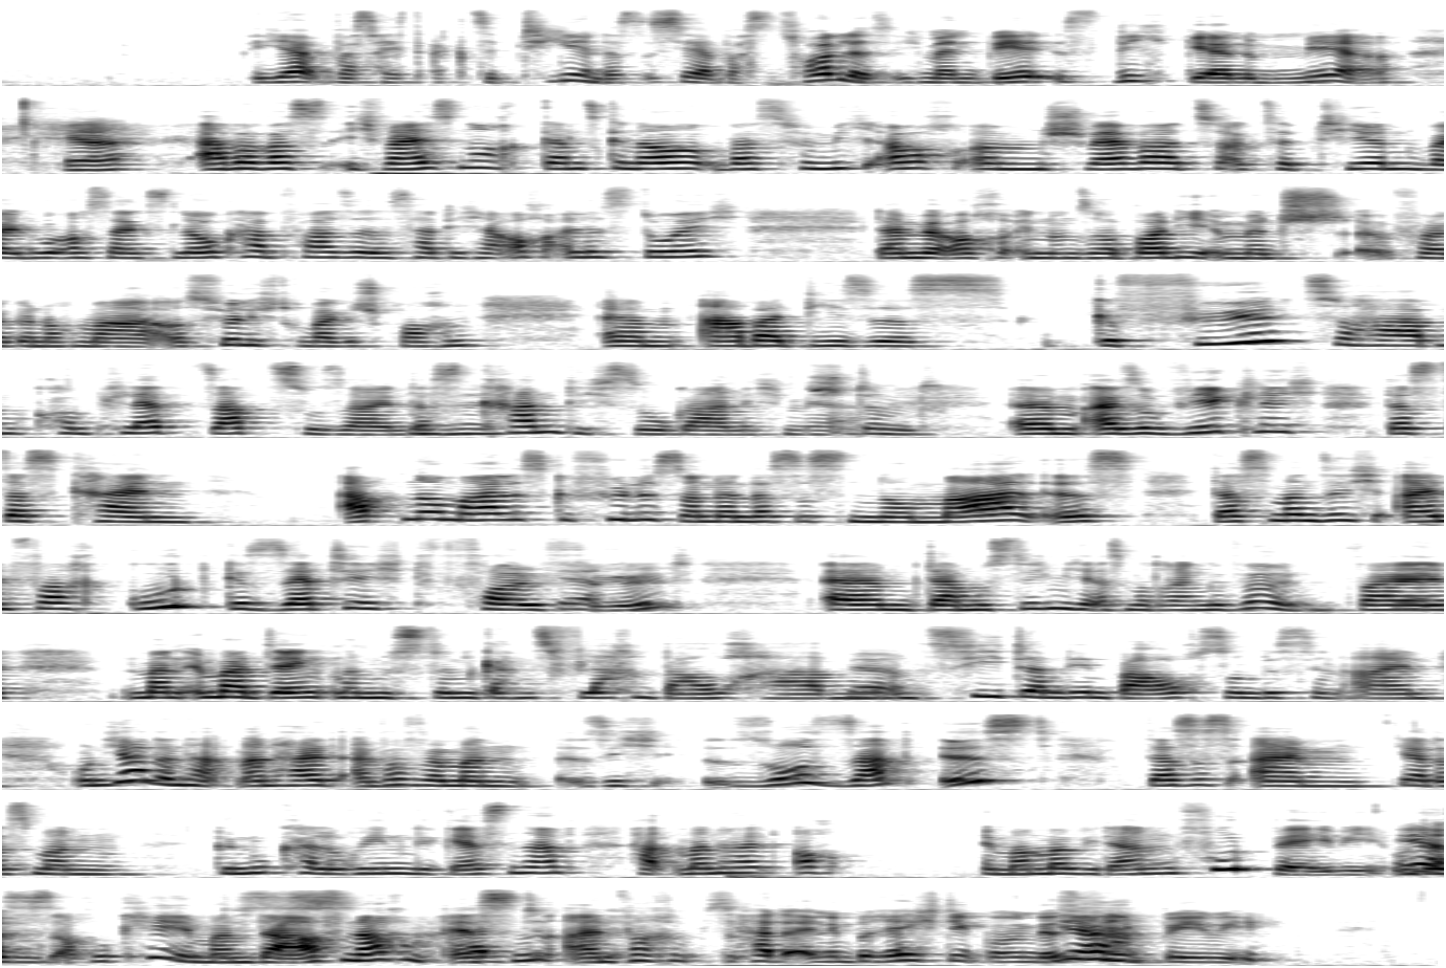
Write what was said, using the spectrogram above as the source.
ja, was heißt akzeptieren? Das ist ja was Tolles. Ich meine, wer isst nicht gerne mehr? Ja. Aber was, ich weiß noch ganz genau, was für mich auch ähm, schwer war zu akzeptieren, weil du auch sagst, Low Carb Phase, das hatte ich ja auch alles durch. Da haben wir auch in unserer Body Image Folge nochmal ausführlich drüber gesprochen. Ähm, aber dieses Gefühl zu haben, komplett satt zu sein, das mhm. kannte ich so gar nicht mehr. Stimmt. Ähm, also wirklich, dass das kein abnormales Gefühl ist, sondern dass es normal ist, dass man sich einfach gut gesättigt voll ja. fühlt. Ähm, da musste ich mich erstmal dran gewöhnen, weil ja. man immer denkt, man müsste einen ganz flachen Bauch haben ja. und zieht dann den Bauch so ein bisschen ein. Und ja, dann hat man halt einfach, wenn man sich so satt ist, dass es einem, ja, dass man genug Kalorien gegessen hat, hat man halt auch immer mal wieder ein Food Baby. Und ja. das ist auch okay. Man das darf nach dem Essen hat, einfach. Es hat eine Berechtigung, das Food Baby.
